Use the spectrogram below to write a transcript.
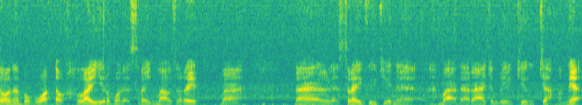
តទៅប្រវត្តិដ៏ខ្លីរបស់អ្នកស្រីម៉ៅសារ៉េតបាទដែលអ្នកស្រីគឺជាអ្នកបាទតារាចម្រៀងជើងចាស់ម្នាក់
